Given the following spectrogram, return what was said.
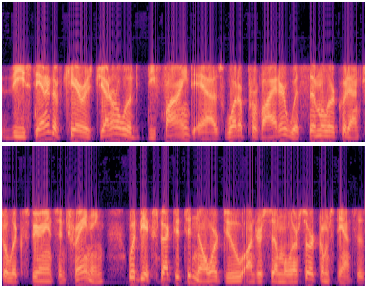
The standard of care is generally defined as what a provider with similar credential, experience, and training would be expected to know or do under similar circumstances.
